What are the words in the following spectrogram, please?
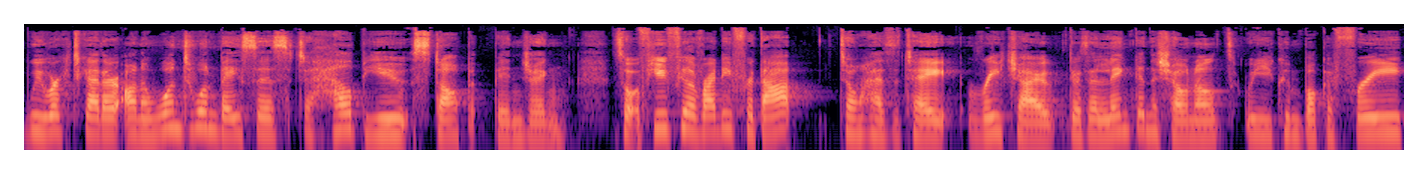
We work together on a one to one basis to help you stop binging. So if you feel ready for that, don't hesitate, reach out. There's a link in the show notes where you can book a free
